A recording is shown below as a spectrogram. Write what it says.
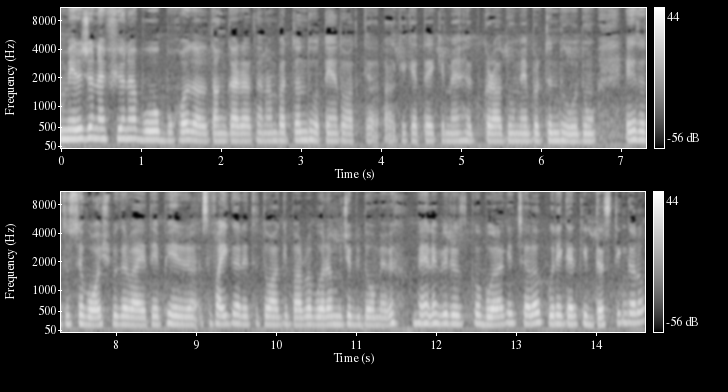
मेरे जो नेफ्यू ना, वो बहुत ज़्यादा तंग कर रहा था ना। बर्तन धोते हैं तो आके कहता है कि मैं हेल्प करा दूँ, मैं बर्तन धो दूँ। एक तो उससे वॉश भी करवाए थे, फिर सफ़ाई कर रहे थे तो आगे बार बार बोला मुझे भी दो, मैं मैंने फिर उसको बोला कि चलो पूरे घर की डस्टिंग करो।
